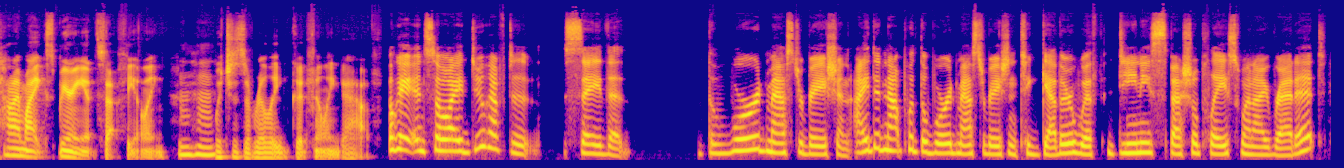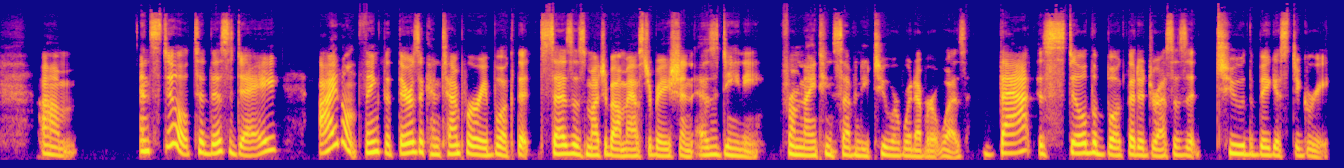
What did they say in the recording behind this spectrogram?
time I experienced that feeling, Mm-hmm. which is a really good feeling to have. Okay, and so I do have to say that the word masturbation, I did not put the word masturbation together with Deenie's special place when I read it. Um, and still to this day, I don't think that there's a contemporary book that says as much about masturbation as Deenie from 1972 or whatever it was. That is still the book that addresses it to the biggest degree.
